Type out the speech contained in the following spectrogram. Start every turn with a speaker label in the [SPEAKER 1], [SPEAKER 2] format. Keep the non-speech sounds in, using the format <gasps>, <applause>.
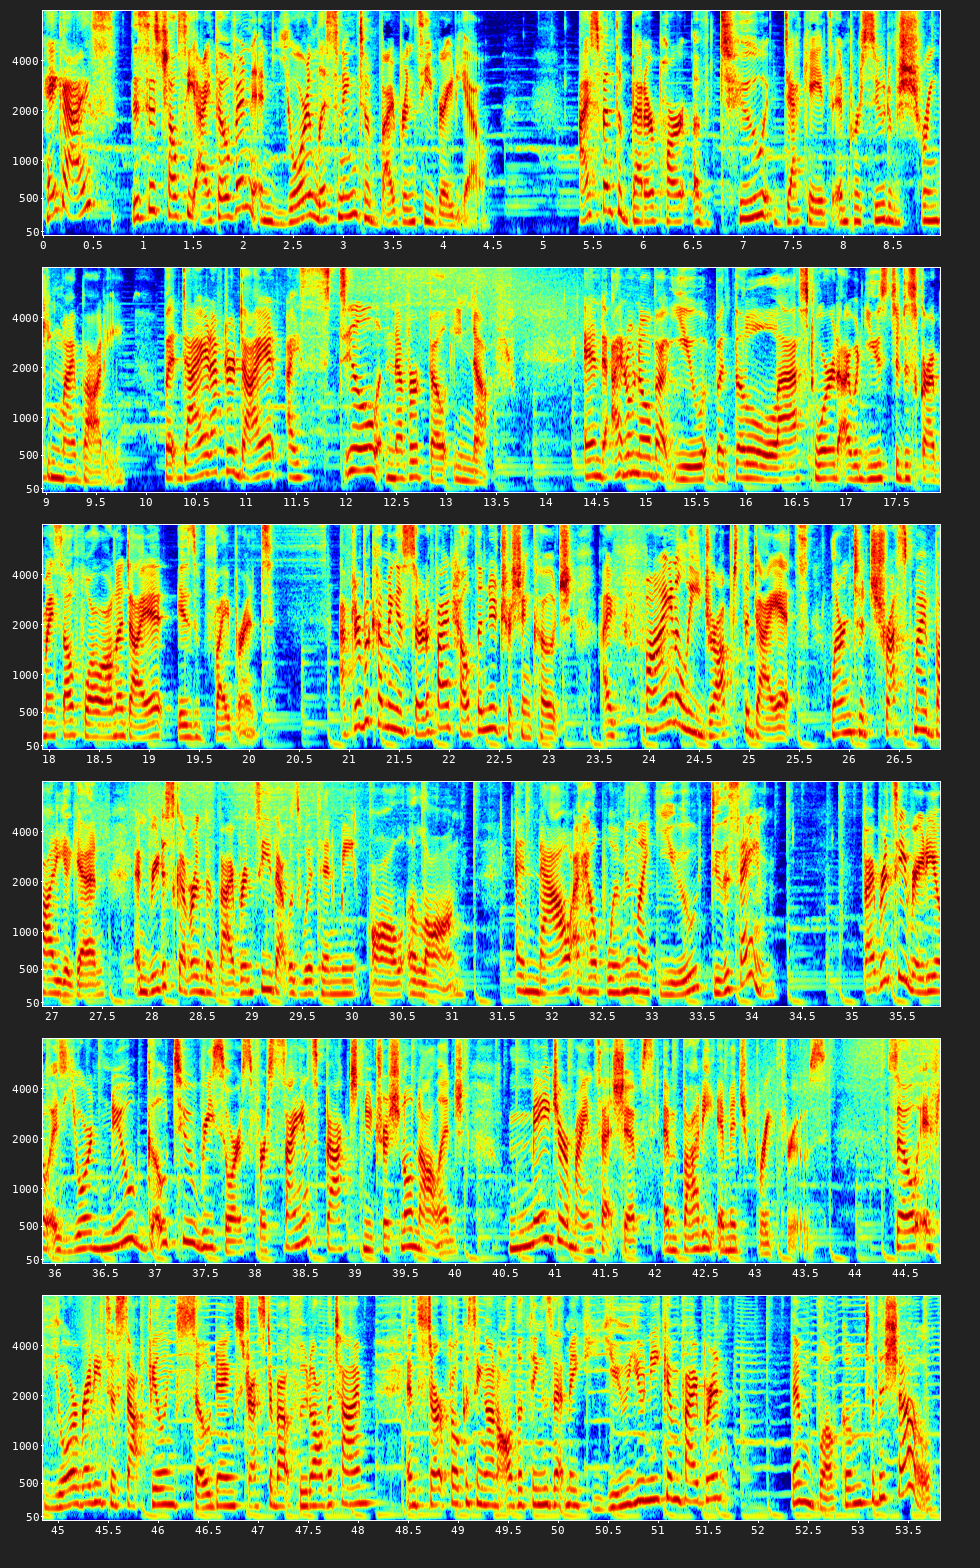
[SPEAKER 1] Hey guys, this is Chelsea Eithoven, and you're listening to Vibrancy Radio. I spent the better part of two decades in pursuit of shrinking my body, but diet after diet, I still never felt enough. And I don't know about you, but the last word I would use to describe myself while on a diet is vibrant. After becoming a certified health and nutrition coach, I finally dropped the diets, learned to trust my body again, and rediscovered the vibrancy that was within me all along. And now I help women like you do the same. Vibrancy Radio is your new go to resource for science backed nutritional knowledge, major mindset shifts, and body image breakthroughs. So, if you're ready to stop feeling so dang stressed about food all the time and start focusing on all the things that make you unique and vibrant, then welcome to the show.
